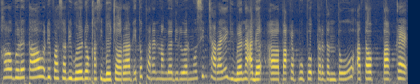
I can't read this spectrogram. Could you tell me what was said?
Kalau boleh tahu di pasar di boleh dong kasih bocoran itu panen mangga di luar musim caranya gimana? Ada eh, pakai pupuk tertentu atau pakai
